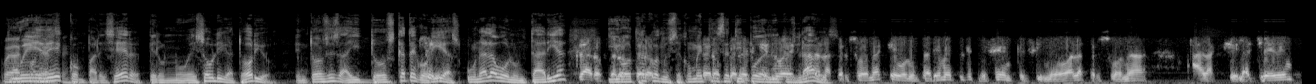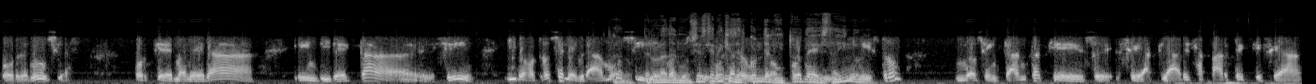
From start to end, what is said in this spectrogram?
puede, comparecer, pero no es obligatorio. Entonces hay dos categorías, una la voluntaria y otra cuando usted comete ese tipo de delitos no es a la persona que voluntariamente se presente, sino a la persona a la que la lleven por denuncias, porque de manera Indirecta, eh, sí. Y nosotros celebramos. y pero las denuncias tienen que ser con delitos de esta Ministro, nos encanta que se, se aclare esa parte, que sea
